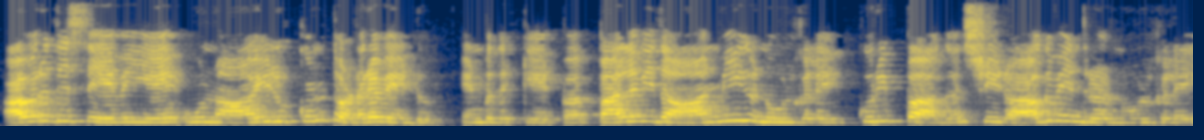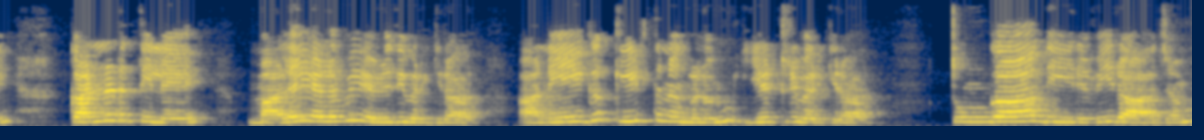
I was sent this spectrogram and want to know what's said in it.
அவரது சேவையே உன் ஆயுளுக்கும் தொடர வேண்டும் என்பதற்கேற்ப பலவித ஆன்மீக நூல்களை குறிப்பாக ஸ்ரீ ராகவேந்திரர் நூல்களை கன்னடத்திலே மலையளவு எழுதி வருகிறார். அநேக கீர்த்தனங்களும் இயற்றி வருகிறார். துங்காதீரவி ராஜம்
